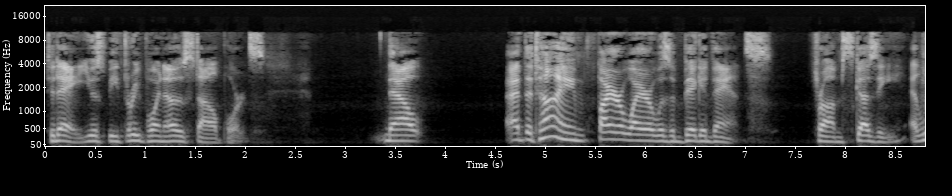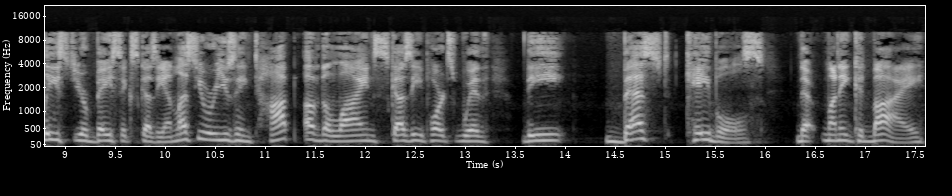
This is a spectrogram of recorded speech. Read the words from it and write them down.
today, USB 3.0 style ports. Now, at the time, FireWire was a big advance from SCSI, at least your basic SCSI, unless you were using top of the line SCSI ports with the best cables that money could buy,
